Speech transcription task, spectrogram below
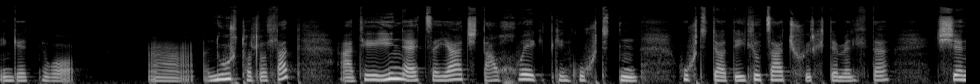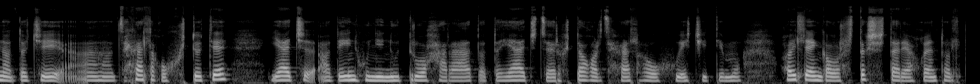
ингээд нөгөө нүүр тулуулад а тэгээ энэ айцаа яаж давах вэ гэдгийг хүүхдэд нь хүүхдэдээ одоо илүү зааж өгөх хэрэгтэй байна л да. Жишээ нь одоо чи захиалга өгөхдөө те яаж одоо энэ хүний нүд рүү хараад одоо яаж зоригтойгоор захиалга өгөх вэ ч гэдэм үү. Хоёлаа ингээ урсдаг шатаар явахын тулд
